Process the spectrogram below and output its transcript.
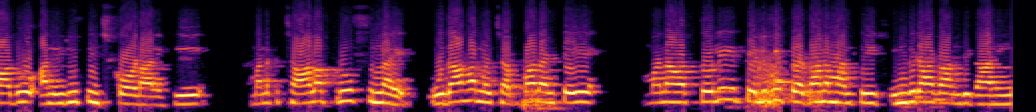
కాదు అని నిరూపించుకోవడానికి మనకు చాలా ప్రూఫ్స్ ఉన్నాయి. ఉదాహరణ చెప్పాలంటే మన తొలి తెలుగు ప్రధానమంత్రి ఇందిరాగాంధీ గాని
